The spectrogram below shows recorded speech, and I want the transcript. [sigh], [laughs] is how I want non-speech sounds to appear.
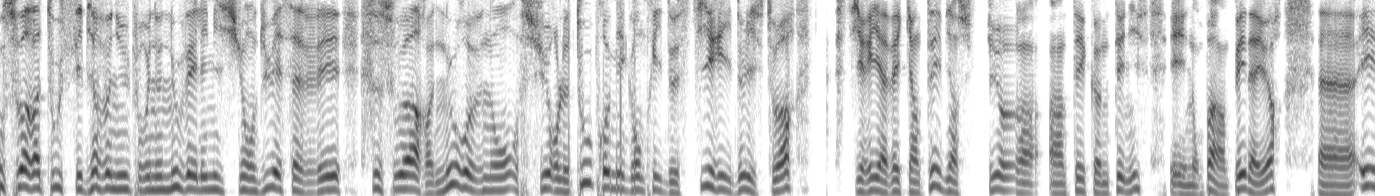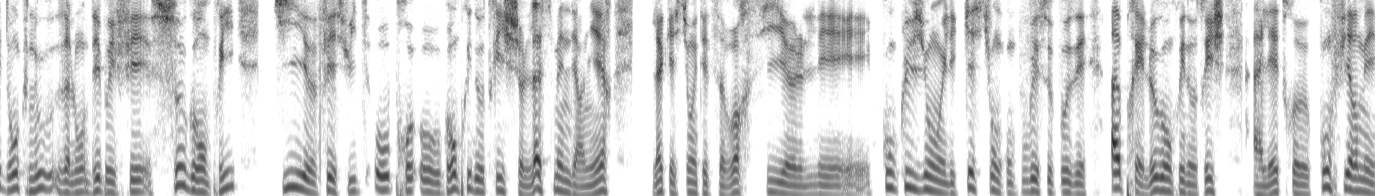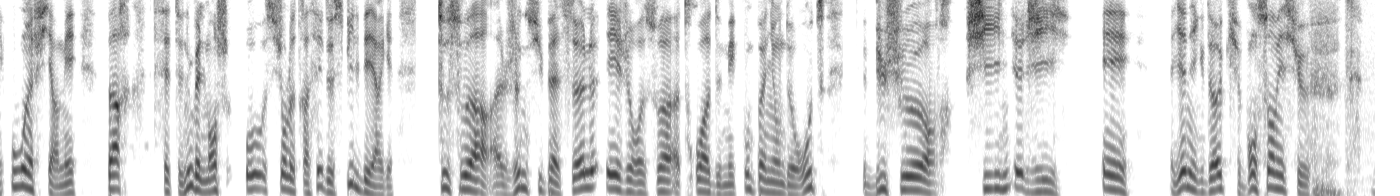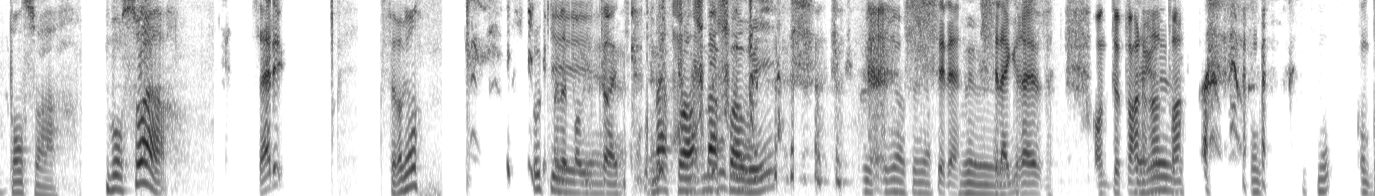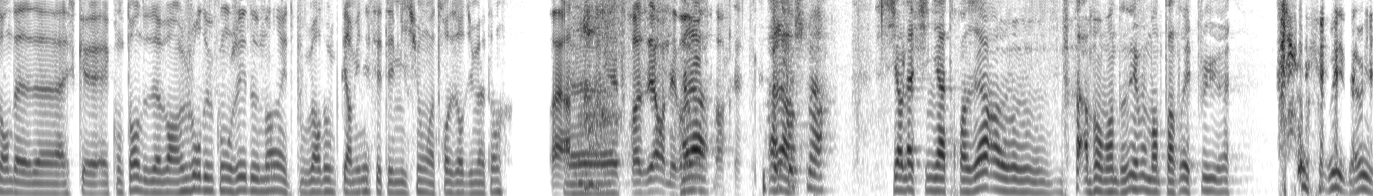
Bonsoir à tous et bienvenue pour une nouvelle émission du SAV. Ce soir, nous revenons sur le tout premier Grand Prix de Styrie de l'histoire. Styrie avec un T, bien sûr, un, T comme tennis, et non pas un P d'ailleurs. Euh, et donc, nous allons débriefer ce Grand Prix qui euh, fait suite au, au Grand Prix d'Autriche la semaine dernière. La question était de savoir si les conclusions et les questions qu'on pouvait se poser après le Grand Prix d'Autriche allaient être confirmées ou infirmées par cette nouvelle manche au, sur le tracé de Spielberg. Ce soir, je ne suis pas seul et je reçois trois de mes compagnons de route, Buchor, Shinji et Yannick Doc. Bonsoir messieurs. Bonsoir. Bonsoir. Salut. Ça va bien? Ok. ma foi, ma foi, oui. [laughs] C'est la, la, grève. On ne te parlera pas. [laughs] content d'avoir un jour de congé demain et de pouvoir donc terminer cette émission à 3h du matin? Voilà, euh... [laughs] 3h, on est vraiment alors, alors si on l'a fini à 3h, euh, à un moment donné, vous m'entendrez plus. Hein. oui, bah oui.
